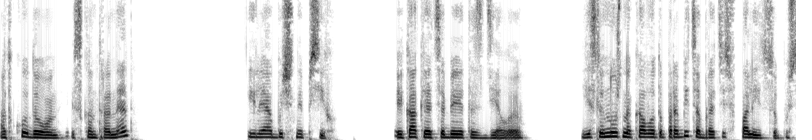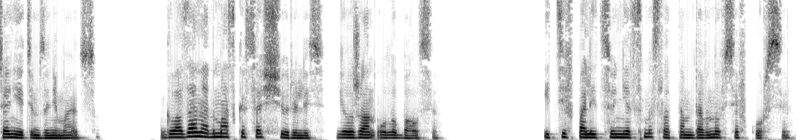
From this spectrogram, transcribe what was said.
Откуда он? Из контранет? Или обычный псих? И как я тебе это сделаю? Если нужно кого-то пробить, обратись в полицию, пусть они этим занимаются. Глаза над маской сощурились, Елжан улыбался. Идти в полицию нет смысла, там давно все в курсе.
